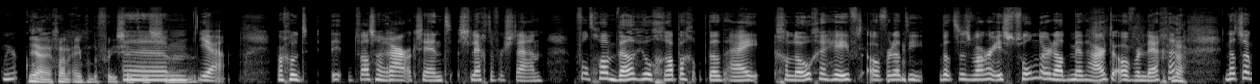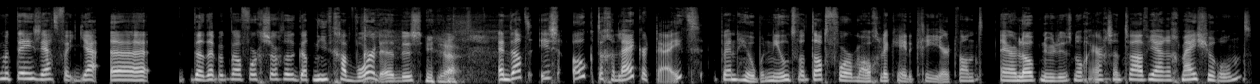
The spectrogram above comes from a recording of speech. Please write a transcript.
meer komt. Ja, gewoon een van de free cities. Ehm, eh. ja, maar goed, het was een raar accent, slecht te verstaan. Ik vond het gewoon wel heel grappig dat hij gelogen heeft over dat, hij, dat ze zwanger is zonder dat met haar te overleggen. Ja. En dat ze ook meteen zegt van ja, eh, dat heb ik wel voor gezorgd dat ik dat niet ga worden. Dus, ja. en dat is ook tegelijkertijd, ik ben heel benieuwd wat dat voor mogelijkheden creëert. Want er loopt nu dus nog ergens een twaalfjarig meisje rond.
